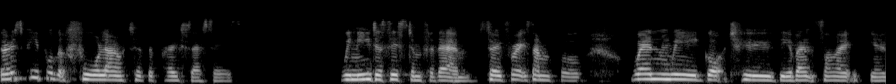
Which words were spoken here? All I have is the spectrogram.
those people that fall out of the processes. We need a system for them. So for example when we got to the event site, you know,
